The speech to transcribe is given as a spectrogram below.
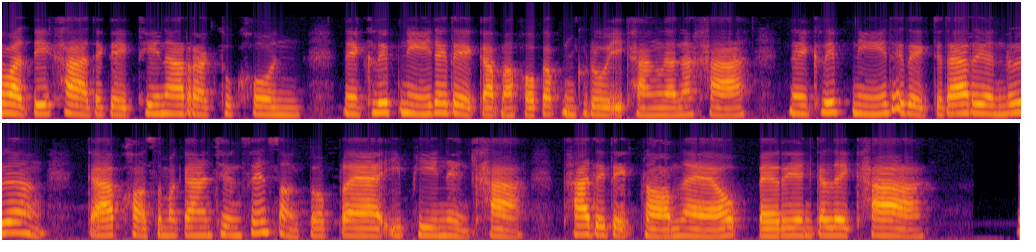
สวัสดีค่ะเด็กๆที่น่ารักทุกคน ในคลิปนี้เด็กๆกลับมาพบกับคุณครูอีกครั้งแล้วนะคะ ในคลิปนี้เด็กๆจะได้เรียนเรื่องกราฟของสมการเชิงเส้น 2 ตัวแปร EP 1 ค่ะ ถ้าเด็กๆพร้อมแล้วไปเรียนกันเลยค่ะ เ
